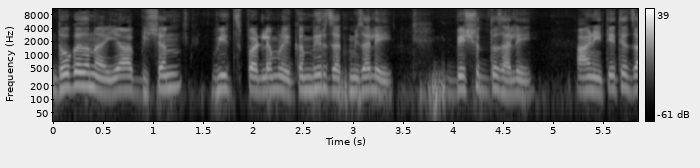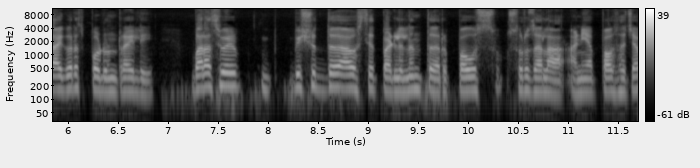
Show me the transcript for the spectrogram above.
दोघंजणं या भीषण वीज पडल्यामुळे गंभीर जखमी झाले बेशुद्ध झाले आणि तेथे जागेवरच पडून राहिले. बराच वेळ बेशुद्ध अवस्थेत पडल्यानंतर पाऊस सुरू झाला आणि या पावसाच्या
